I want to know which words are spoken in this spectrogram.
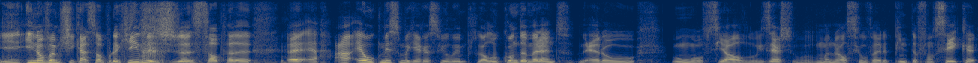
e- e não vamos ficar só por aqui, mas eh, só para. É, é- é o começo de uma guerra civil em Portugal. O Conde Amarante era o- um oficial do Exército, Manuel Silveira Pinto da Fonseca,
